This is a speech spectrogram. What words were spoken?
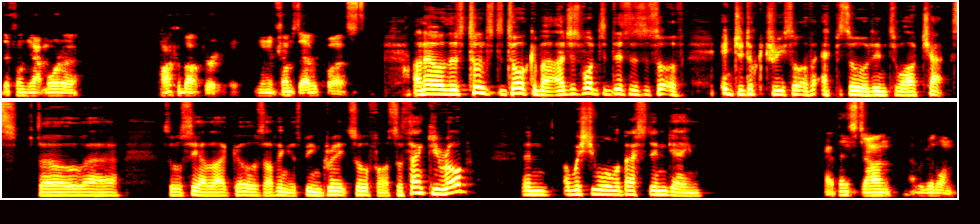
definitely got more to talk about for when it comes to EverQuest. I know there's tons to talk about. I just wanted this as a sort of introductory sort of episode into our chats. So uh, so we'll see how that goes. I think it's been great so far. So thank you, Rob, and I wish you all the best in game. Right, thanks, John. Have a good one.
